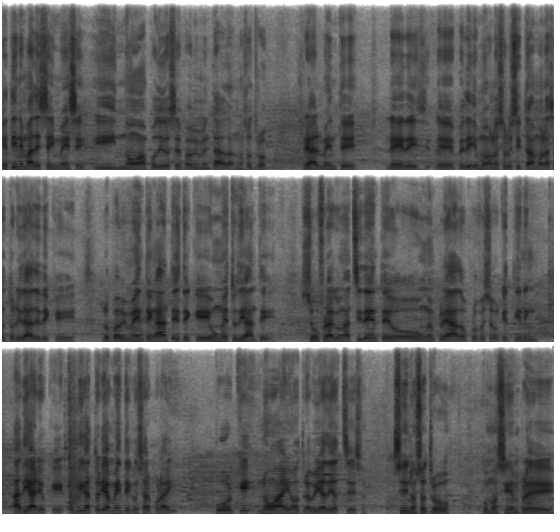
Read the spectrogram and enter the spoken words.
que tiene más de seis meses y no ha podido ser pavimentada. Nosotros realmente le, pedimos, le solicitamos a las autoridades de que lo pavimenten antes de que un estudiante sufra algún accidente o un empleado o profesor que tienen a diario que obligatoriamente cruzar por ahí porque no hay otra vía de acceso. Sí, nosotros como siempre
